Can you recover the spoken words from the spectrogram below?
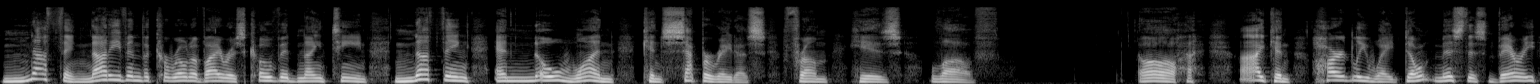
nothing, not even the coronavirus COVID 19, nothing and no one can separate us from His love. Oh, I can hardly wait. Don't miss this very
